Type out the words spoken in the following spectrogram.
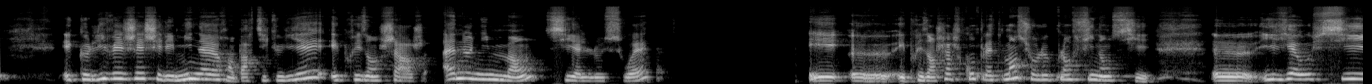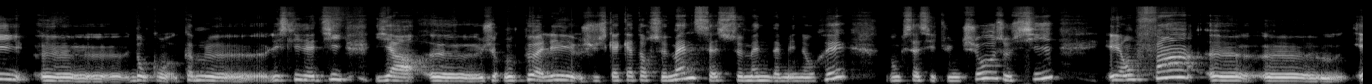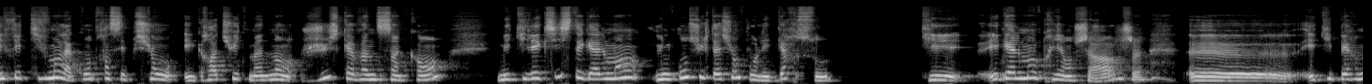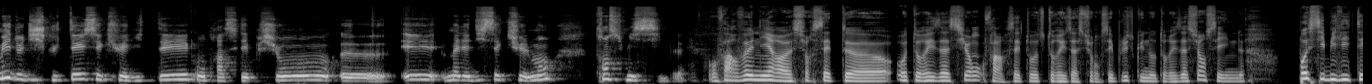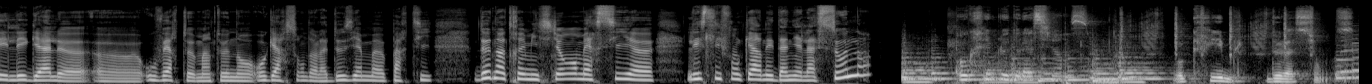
et que l'IVG chez les mineurs en particulier est prise en charge anonymement si elles le souhaitent et euh, est prise en charge complètement sur le plan financier. Euh, il y a aussi, euh, donc comme le, Leslie l'a dit, il y a, euh, on peut aller jusqu'à 14 semaines, 16 semaines d'aménorrhée, donc ça c'est une chose aussi. Et enfin, euh, euh, effectivement, la contraception est gratuite maintenant jusqu'à 25 ans, mais qu'il existe également une consultation pour les garçons qui est également pris en charge euh, et qui permet de discuter sexualité, contraception euh, et maladies sexuellement transmissibles. On va revenir euh, sur cette euh, autorisation, enfin cette autorisation, c'est plus qu'une autorisation, c'est une possibilité légale euh, ouverte maintenant aux garçons dans la deuxième partie de notre émission. Merci euh, Leslie Foncarne et Daniel Assoun. Au crible de la science. au crible de la science.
